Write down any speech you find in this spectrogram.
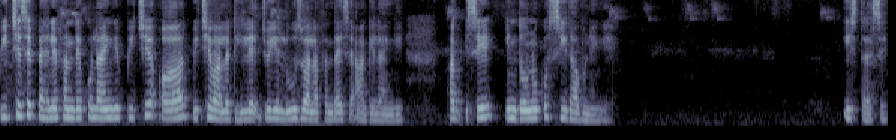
पीछे से पहले फंदे को लाएँगे पीछे और पीछे वाला ढीले, जो ये लूज वाला फंदा है, इसे आगे लाएँगे। अब इसे इन दोनों को सीधा बुनेंगे। इस तरह से।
